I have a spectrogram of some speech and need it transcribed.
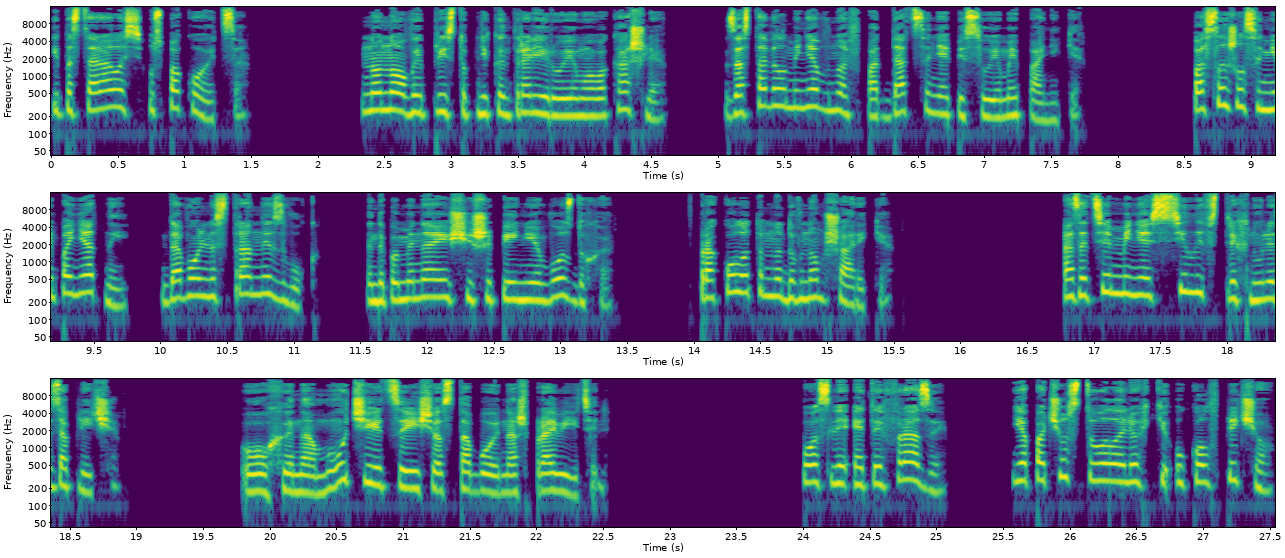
и постаралась успокоиться. Но новый приступ неконтролируемого кашля заставил меня вновь поддаться неописуемой панике. Послышался непонятный, довольно странный звук, напоминающий шипение воздуха в проколотом надувном шарике. А затем меня с силой встряхнули за плечи. «Ох, и намучается еще с тобой наш правитель!» После этой фразы я почувствовала легкий укол в плечо,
